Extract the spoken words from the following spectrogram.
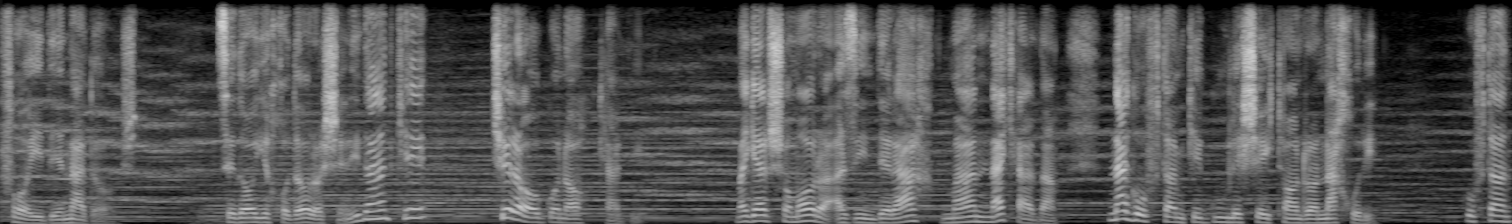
فایده نداشت. صدای خدا را شنیدند که چرا گناه کردید مگر شما را از این درخت من نکردم؟ نگفتم که گول شیطان را نخورید. گفتند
